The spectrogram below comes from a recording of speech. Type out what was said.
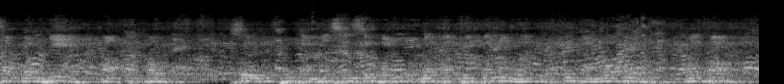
สองคนที่เราจะเขาสู่ผู้การมาสิสุวรรณเราขับวิ่งกันนั่งนะผู้การโมโหไม่เข้าวั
